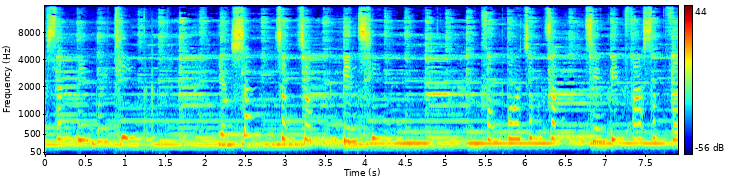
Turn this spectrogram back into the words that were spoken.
身边每天，人生足足变迁，风波中争战，变化失方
